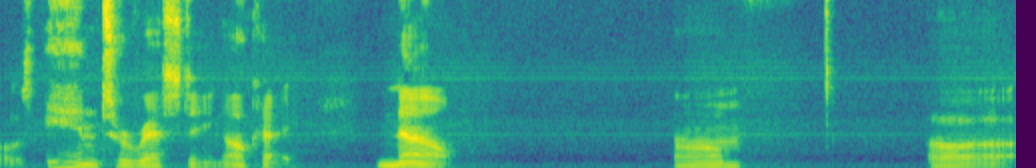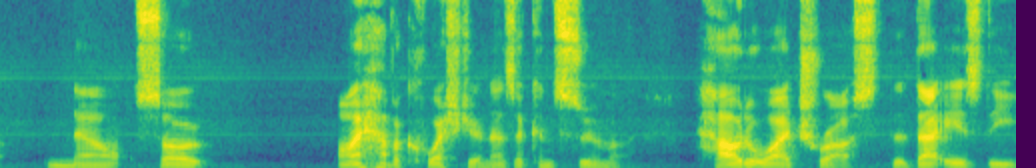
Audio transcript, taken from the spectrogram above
dollars. Interesting. Okay, now, um, uh, now, so I have a question as a consumer. How do I trust that that is the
